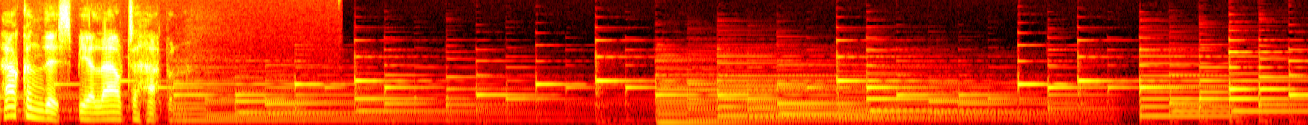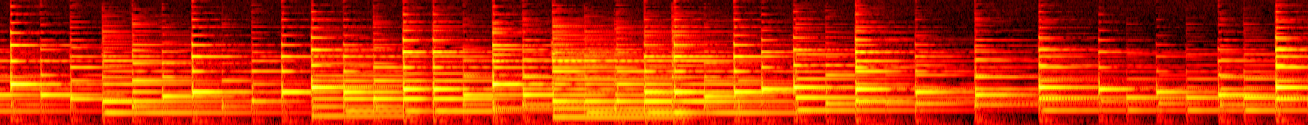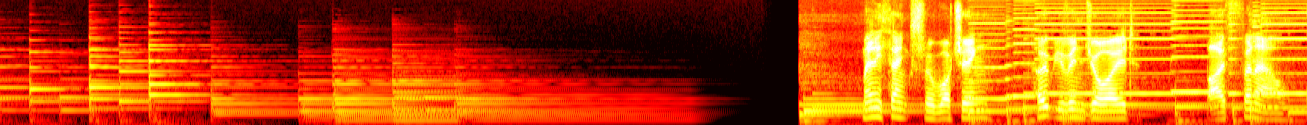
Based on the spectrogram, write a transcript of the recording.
How can this be allowed to happen? Many thanks for watching. Hope you've enjoyed. Bye for now.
